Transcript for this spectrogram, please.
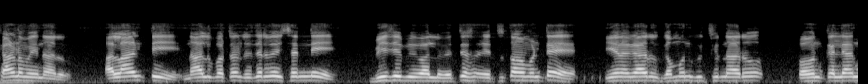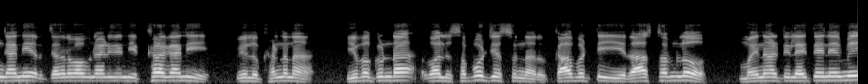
కారణమైనారు. అలాంటి నాలుగు పర్సెంట్ రిజర్వేషన్ని బీజేపీ వాళ్ళు ఎత్తు ఎత్తుతామంటే ఈయన గారు గమ్మున కూర్చున్నారు. పవన్ కళ్యాణ్ కానీ చంద్రబాబు నాయుడు కానీ ఎక్కడ కానీ వీళ్ళు ఖండన ఇవ్వకుండా వాళ్ళు సపోర్ట్ చేస్తున్నారు. కాబట్టి ఈ రాష్ట్రంలో మైనార్టీలు అయితేనేమి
